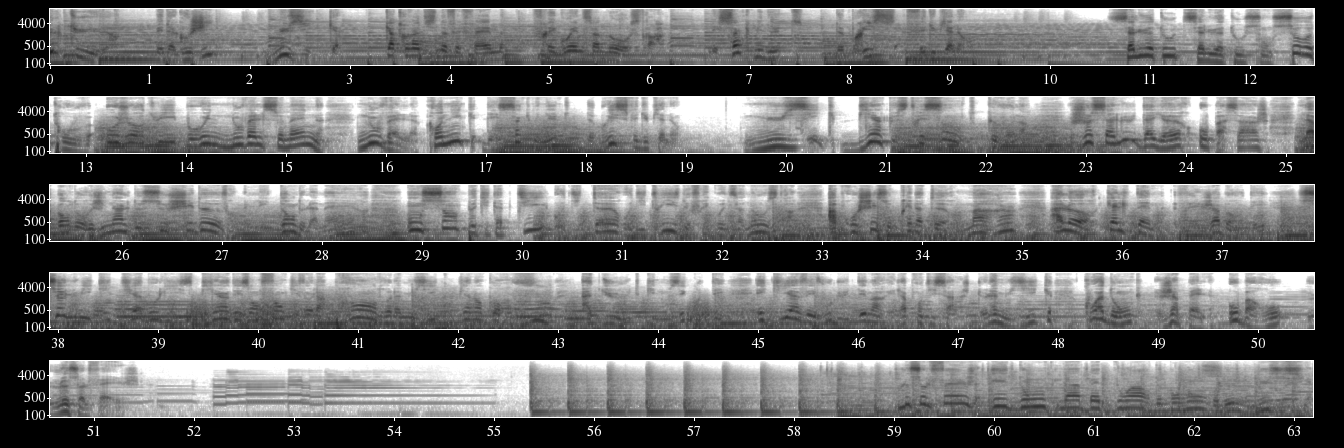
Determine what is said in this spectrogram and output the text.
Culture, pédagogie, musique. 99 FM, Frequenza Nostra. Les 5 minutes de Brice fait du piano. Salut à toutes, salut à tous, on se retrouve aujourd'hui pour une nouvelle semaine, nouvelle chronique des 5 minutes de Brice fait du piano. Musique bien que stressante que voilà. Je salue d'ailleurs au passage la bande originale de ce chef-d'œuvre, Les Dents de la Mer. On sent petit à petit, auditeurs, auditrices de Frequenza Nostra, approcher ce prédateur marin. Alors, quel thème vais-je aborder? Celui qui diabolise bien des enfants qui veulent apprendre la musique, bien encore vous, adultes qui nous écoutez et qui avez voulu démarrer l'apprentissage de la musique. Quoi donc? J'appelle au barreau le solfège. Le solfège est donc la bête noire de bon nombre de musiciens.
